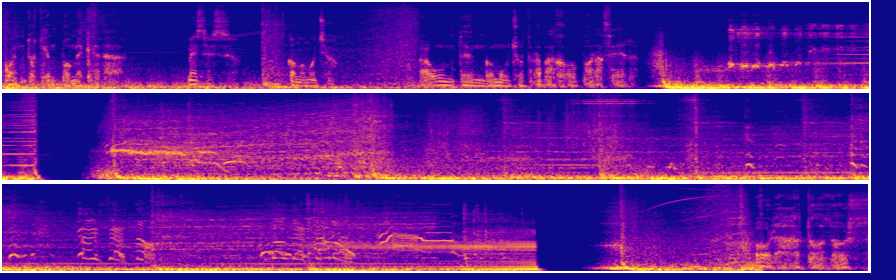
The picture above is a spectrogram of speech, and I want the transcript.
¿Cuánto tiempo me queda? Meses, como mucho. Aún tengo mucho trabajo por hacer. Todos.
